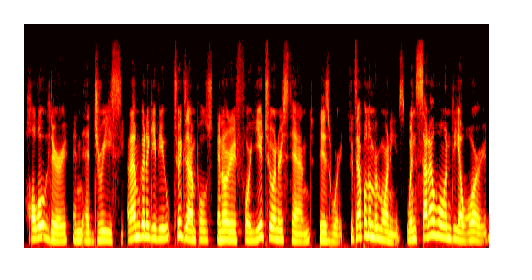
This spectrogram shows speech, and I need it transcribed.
holder, and addressee. And I'm going to give you two examples in order for you to understand this word. So example number one is when Sarah won the award,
